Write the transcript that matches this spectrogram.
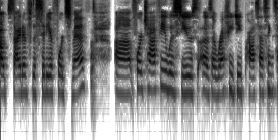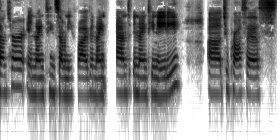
outside of the city of Fort Smith. Uh, Fort Chaffee was used as a refugee processing center in 1975 and, ni- and in 1980 uh, to process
